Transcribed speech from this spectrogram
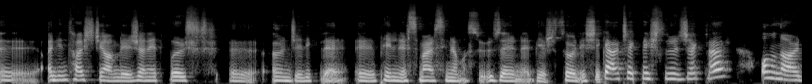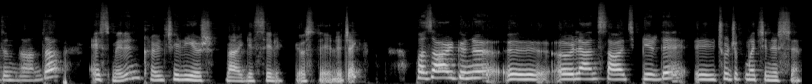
E, Alin Taşcan ve Janet Barış e, öncelikle e, Pelin Esmer sineması üzerine bir söyleşi gerçekleştirecekler. Onun ardından da Esmer'in Kraliçe Lear belgeseli gösterilecek. Pazar günü e, öğlen saat 1'de e, çocuk matinesi,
